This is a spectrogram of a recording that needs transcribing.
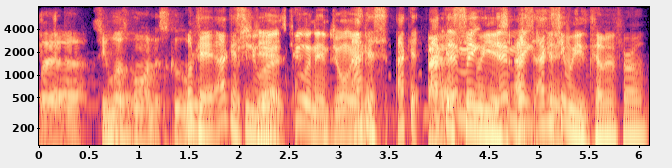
But uh, she was going to school. Okay, I can see she that. was she wasn't enjoying I can, it. I can, I can That see make- where you, that I, makes I can see sense. where you're coming from.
